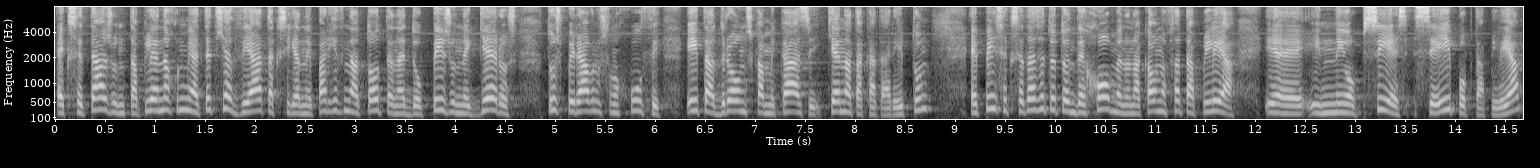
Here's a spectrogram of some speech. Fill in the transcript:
Εξετάζουν τα πλοία να έχουν μια τέτοια διάταξη για να υπάρχει δυνατότητα να εντοπίζουν εγκαίρως τους πυράβλους των Χούθη ή τα drones καμικάζι και να τα καταρρύπτουν. Επίσης, εξετάζεται το ενδεχόμενο να κάνουν αυτά τα πλοία ε, οι νιοψίε σε ύποπτα πλοία.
